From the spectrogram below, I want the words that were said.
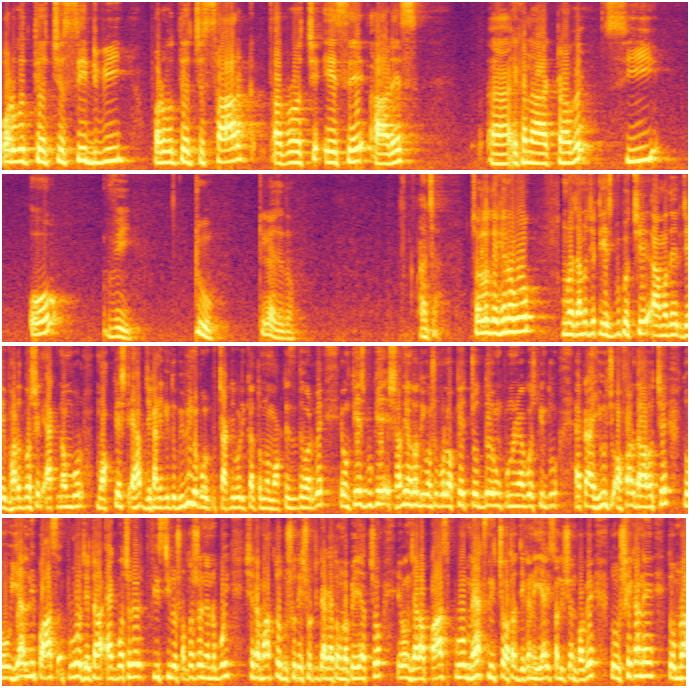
পরবর্তী হচ্ছে সিডবি পরবর্তী হচ্ছে সার্ক তারপর হচ্ছে এস এ আর এস এখানে আরেকটা হবে সি ও ভি টু ঠিক আছে তো? আচ্ছা চলো দেখে নেব। তোমরা জানো যে টেক্সটবুক হচ্ছে আমাদের যে ভারতবর্ষের এক নম্বর মক টেস্ট অ্যাপ যেখানে কিন্তু বিভিন্ন চাকরি পরীক্ষা তোমরা মক টেস্ট দিতে পারবে এবং টেক্সটবুকে স্বাধীনতা দিবস উপলক্ষে চোদ্দ এবং পনেরোই আগস্ট কিন্তু একটা হিউজ অফার দেওয়া হচ্ছে। তো ইয়ারলি পাস প্রো যেটা এক বছরের ফিস ছিল সতেরোশো নিরানব্বই, সেটা মাত্র দুশো তেষট্টি টাকা তোমরা পেয়ে যাচ্ছ এবং যারা পাস প্রো ম্যাক্স নিচ্ছ, অর্থাৎ যেখানে এআই সলিউশন পাবে, তো সেখানে তোমরা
